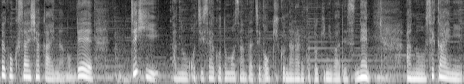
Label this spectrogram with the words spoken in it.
ぱり国際社会なのでぜひあのお小さい子どもさんたちが大きくなられた時にはですねあの世界に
